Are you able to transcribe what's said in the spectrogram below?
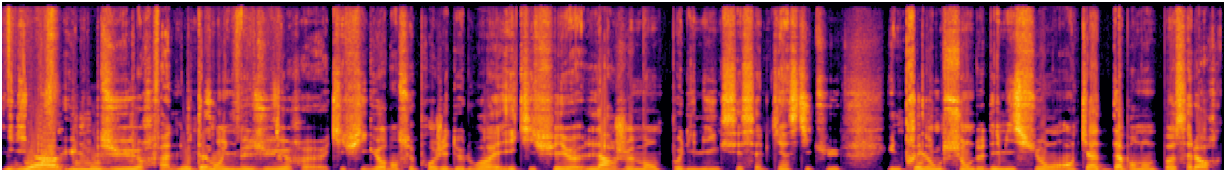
Il y a une mesure, enfin notamment une mesure euh, qui figure dans ce projet de loi et qui fait euh, largement polémique, c'est celle qui institue une présomption de démission en cas d'abandon de poste. Alors,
